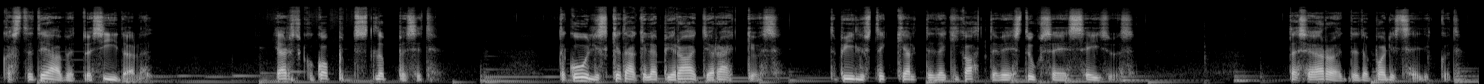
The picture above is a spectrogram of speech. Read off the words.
kas ta teab, et ma siin olen? järsku koputused lõppesid. ta kuulis kedagi läbi raadio rääkimas. ta piilus teki alt ja nägi kahte meest ukse ees seismas. ta sai aru, et need on politseinikud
